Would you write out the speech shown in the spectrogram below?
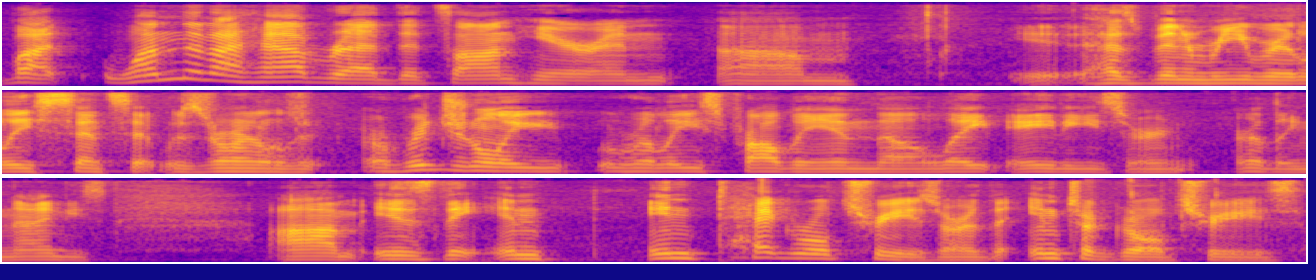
but one that I have read that's on here and um, it has been re-released since it was originally released probably in the late 80s or early 90s um, is the in- integral trees or the integral trees.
